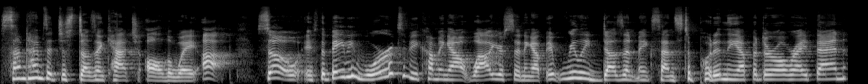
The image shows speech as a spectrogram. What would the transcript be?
sometimes it just doesn't catch all the way up. So if the baby were to be coming out while you're sitting up, it really doesn't make sense to put in the epidural right then.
